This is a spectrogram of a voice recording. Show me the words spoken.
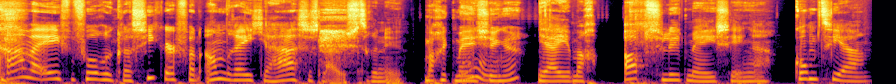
Gaan we even voor een klassieker van Andreetje Hazes luisteren nu. Mag ik meezingen? Ja, je mag absoluut meezingen. Komt-ie aan.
